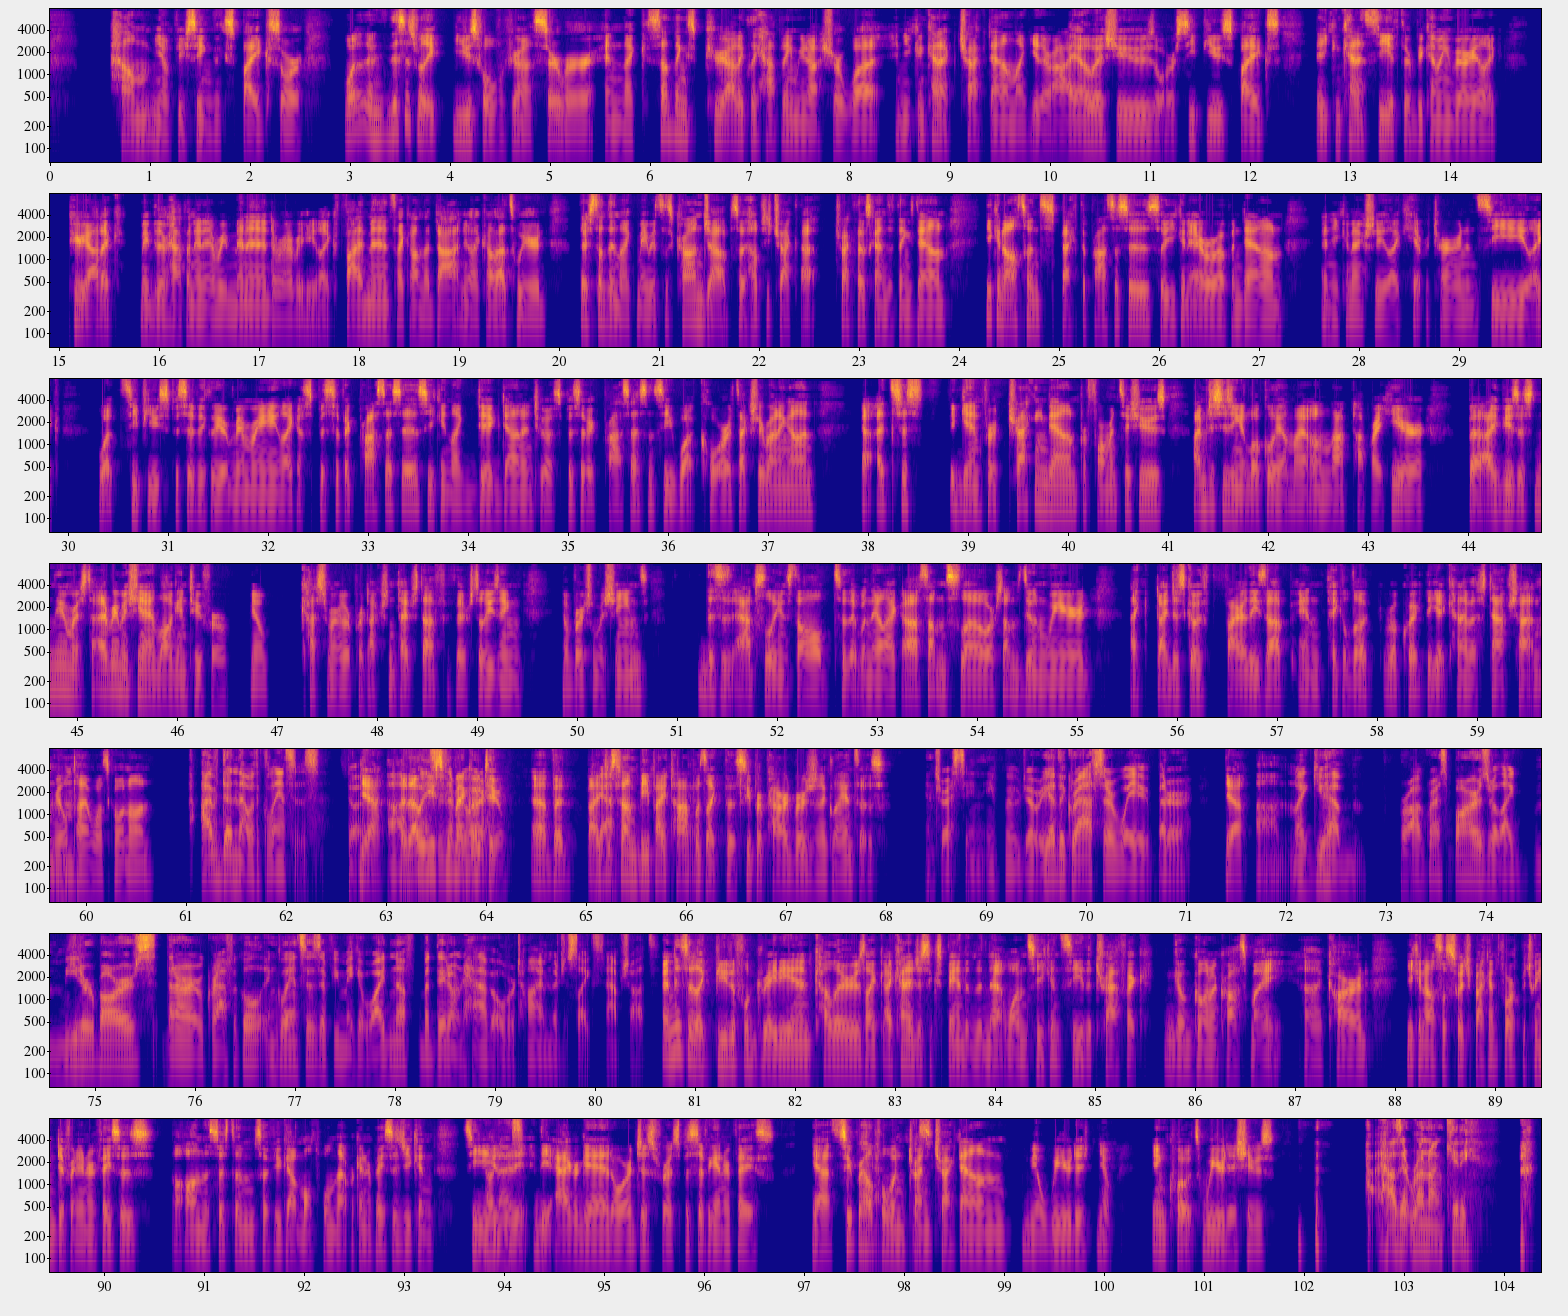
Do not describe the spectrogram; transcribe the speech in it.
how, you know, if you're seeing like spikes or what. And this is really useful if you're on a server and like something's periodically happening, but you're not sure what. And you can kind of track down like either IO issues or CPU spikes. And you can kind of see if they're becoming very like periodic. Maybe they're happening every minute or every like five minutes, like on the dot. And you're like, oh, that's weird there's something like maybe it's this cron job so it helps you track that track those kinds of things down you can also inspect the processes so you can arrow up and down and you can actually like hit return and see like what cpu specifically or memory like a specific process is so you can like dig down into a specific process and see what core it's actually running on Uh, it's just again for tracking down performance issues i'm just using it locally on my own laptop right here but i've used this numerous times every machine i log into for you know customers or production type stuff if they're still using you know, virtual machines. This is absolutely installed so that when they're like, oh, something's slow or something's doing weird, I, I just go fire these up and take a look real quick to get kind of a snapshot in real Mhm. time what's going on. I've done that with glances. So, Yeah, uh, that used to be my go-to. Uh, but I Yeah. just found BPyTop Yeah. was like the super powered version of Glances. Interesting. You've moved over. Yeah, the graphs are way better. Yeah. Um, like you have progress bars or like meter bars that are graphical in glances if you make it wide enough, but they don't have it over time. They're just like snapshots. And these are like beautiful gradient colors. Like I kind of just expanded the net one so you can see the traffic go, going across my uh, card. You can also switch back and forth between different interfaces on the system. So if you've got multiple network interfaces, you can see Oh, nice. the, the aggregate or just for a specific interface. Yeah, super Yeah, helpful when trying to track down, you know, weird, you know, in quotes, weird issues. How's it run on Kitty?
